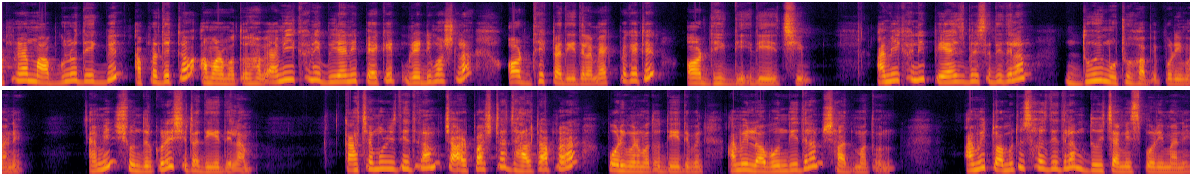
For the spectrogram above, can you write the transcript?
আপনারা মাপগুলো দেখবেন, আপনাদেরটাও আমার মতন হবে। আমি এখানে বিরিয়ানির প্যাকেট, রেডি মশলা অর্ধেকটা দিয়ে দিলাম। এক প্যাকেটের অর্ধেক দিয়ে দিয়েছি। আমি এখানে পেঁয়াজ বেরেস্তা দিয়ে দিলাম দুই মুঠো হবে পরিমাণে। আমি সুন্দর করে সেটা দিয়ে দিলাম। কাঁচামরিচ দিয়ে দিলাম চার পাঁচটা ঝালটা আপনারা পরিমাণ মতো দিয়ে দেবেন। আমি লবণ দিয়ে দিলাম স্বাদ মতন। আমি টমেটো সস দিয়ে দিলাম দুই চামচ পরিমাণে।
